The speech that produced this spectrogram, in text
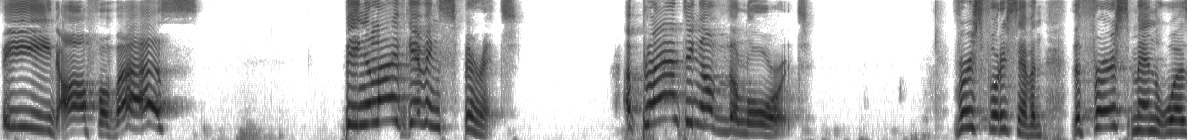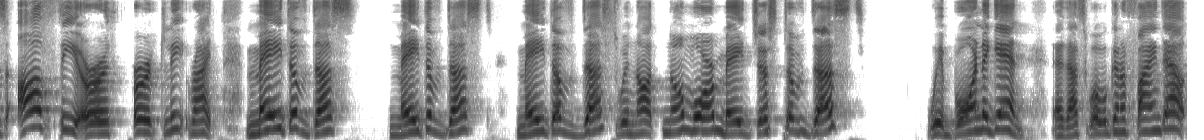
feed off of us. Being a life-giving spirit. A planting of the Lord. Verse 47, the first man was of the earth, earthly, right? Made of dust, made of dust, made of dust. We're not no more made just of dust. We're born again. And that's what we're going to find out.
